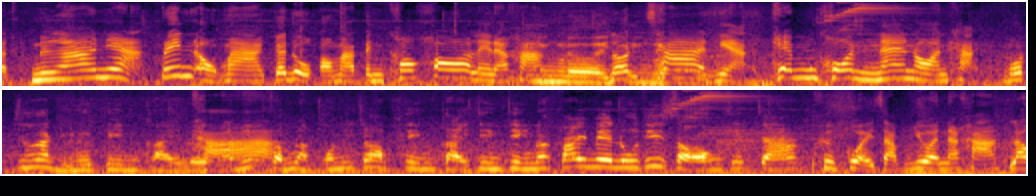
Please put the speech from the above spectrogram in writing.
ด เนื้อเนี่ยปริ้นออกมากระดูกออกมาเป็นข้อๆเลยนะคะจริงเลยรสจริงเลยชาติเนี่ยเข้มข้นแน่นอนค่ะ รสชาติอยู่ในตีนไก่เลย ค่ะ อันี้สำหรับคนที่ชอบตีนไก่จริง ๆ นะ ไปเมนูที่สองสิจ๊ะ คือก๋วยจับยวนนะคะ เรา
